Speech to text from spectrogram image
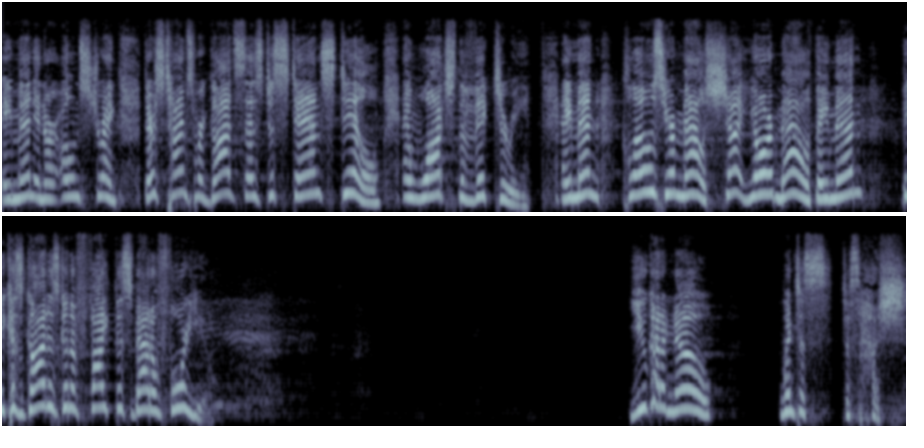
amen, in our own strength. There's times where God says, just stand still and watch the victory. Amen. Close your mouth, shut your mouth, amen, because God is going to fight this battle for you. You got to know when to just hush.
